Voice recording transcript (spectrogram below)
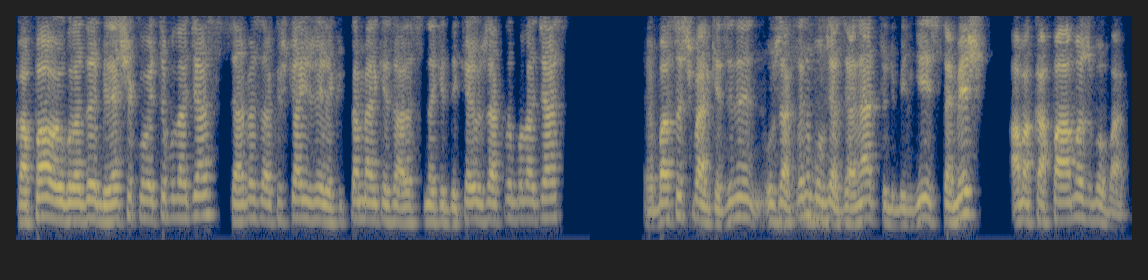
kapağa uyguladığı bileşik kuvveti bulacağız. Serbest akışkan yüzeyle kütle merkezi arasındaki dikey uzaklığı bulacağız. E, basınç merkezinin uzaklığını bulacağız. Yani her türlü bilgi istemiş ama kapağımız bu bak.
